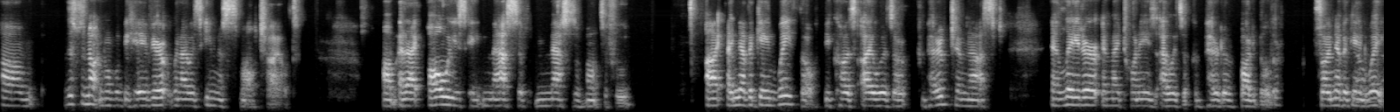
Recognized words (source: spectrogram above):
Um, this was not normal behavior when I was even a small child. Um, and I always ate massive, massive amounts of food. I, I never gained weight though, because I was a competitive gymnast. And later in my 20s, I was a competitive bodybuilder. So I never gained weight.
